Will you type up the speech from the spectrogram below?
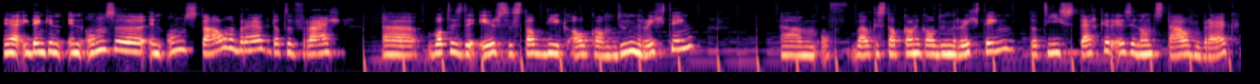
Ja, ik denk in, in, onze, in ons taalgebruik dat de vraag uh, wat is de eerste stap die ik al kan doen richting Um, of welke stap kan ik al doen richting, dat die sterker is in ons taalgebruik.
